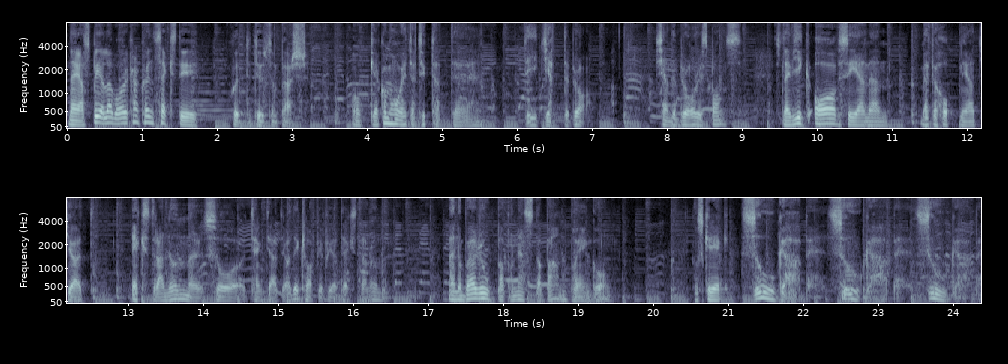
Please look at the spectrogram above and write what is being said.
när jag spelade var det kanske en 60-70 000 pers. Och jag kommer ihåg att jag tyckte att eh, det gick jättebra. Kände bra respons. Så när vi gick av scenen med förhoppningen att göra ett extra nummer så tänkte jag att ja, det är klart vi får göra ett extra nummer. Men de började ropa på nästa band på en gång och skrek Sugabe, Sugabe, Sugabe.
